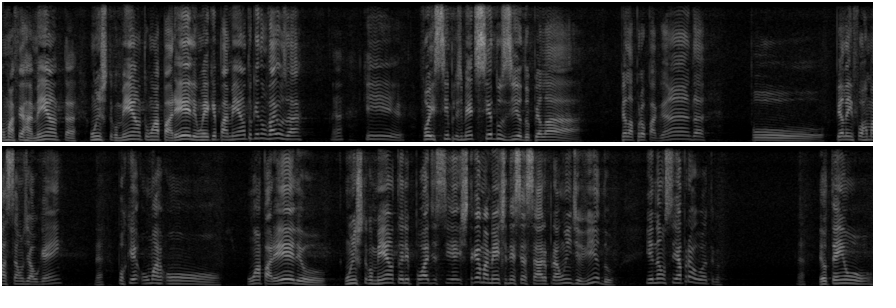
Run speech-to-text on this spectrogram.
uma ferramenta, um instrumento, um aparelho, um equipamento que não vai usar. Né? Que foi simplesmente seduzido pela, pela propaganda, por, pela informação de alguém. Né? Porque uma, um, um aparelho, um instrumento, ele pode ser extremamente necessário para um indivíduo e não ser para outro. Né? Eu tenho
